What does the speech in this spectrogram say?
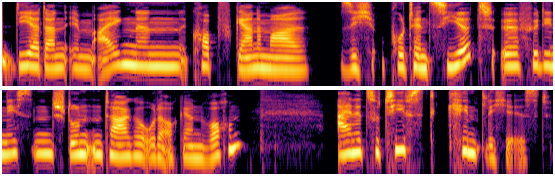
die ja dann im eigenen Kopf gerne mal sich potenziert äh, für die nächsten Stunden, Tage oder auch gern Wochen, eine zutiefst kindliche ist.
